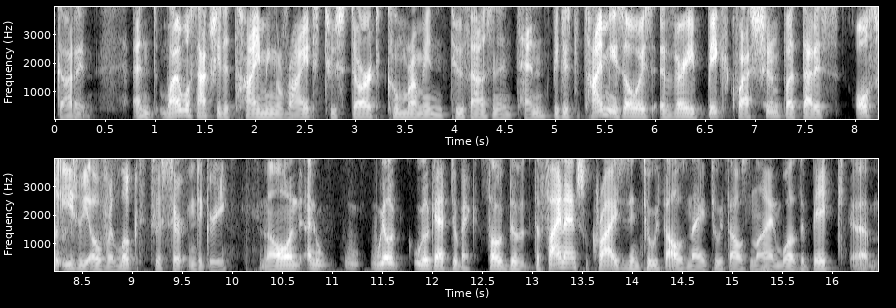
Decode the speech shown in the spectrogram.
Got it and why was actually the timing right to start Qumram in 2010? Because the timing is always a very big question, but that is also easily overlooked to a certain degree. No, and, and we'll we'll get to back. So the, the financial crisis in 2008, 2009 was a big um,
